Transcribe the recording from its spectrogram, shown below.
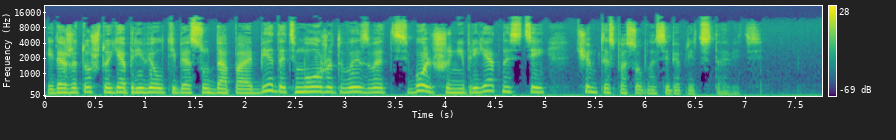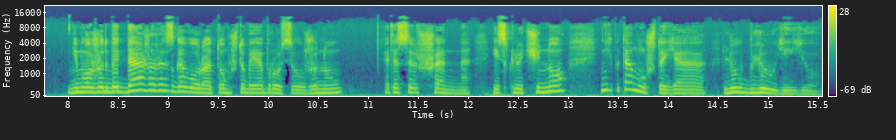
И даже то, что я привел тебя сюда пообедать, может вызвать больше неприятностей, чем ты способна себе представить. Не может быть даже разговора о том, чтобы я бросил жену. Это совершенно исключено не потому, что я люблю ее.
